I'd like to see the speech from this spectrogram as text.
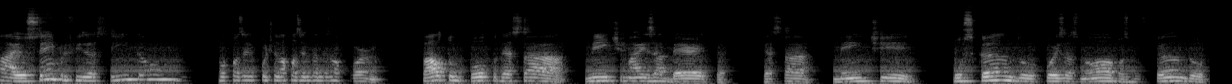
ah, eu sempre fiz assim, então vou fazer, continuar fazendo da mesma forma. Falta um pouco dessa mente mais aberta, dessa mente buscando coisas novas, buscando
